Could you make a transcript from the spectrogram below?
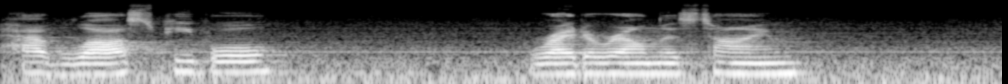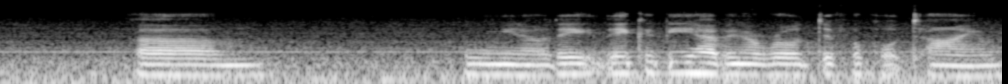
have lost people right around this time. Um, you know, they, they could be having a real difficult time.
